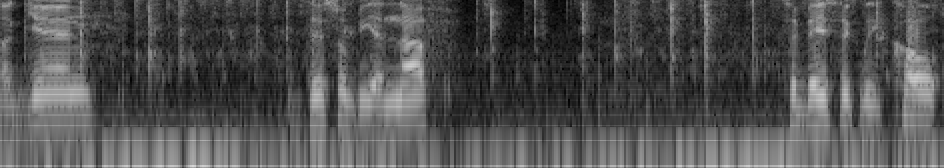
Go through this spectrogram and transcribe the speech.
again this will be enough to basically coat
